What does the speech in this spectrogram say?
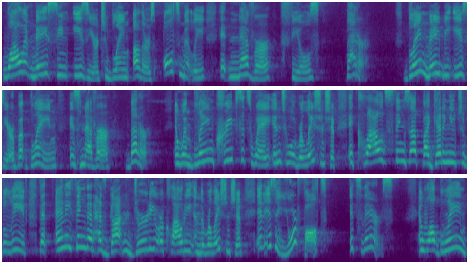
While it may seem easier to blame others, ultimately it never feels better. Blame may be easier, but blame is never better. And when blame creeps its way into a relationship, it clouds things up by getting you to believe that anything that has gotten dirty or cloudy in the relationship, it isn't your fault, it's theirs. And while blame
